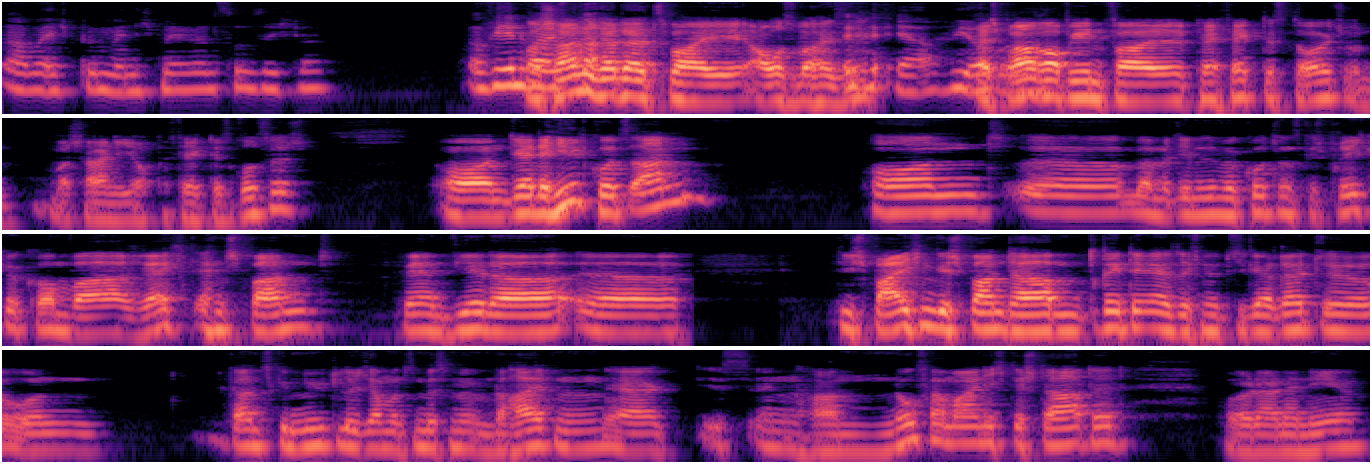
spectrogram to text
aber ich bin mir nicht mehr ganz so sicher. Auf jeden wahrscheinlich Fall. Wahrscheinlich hat er zwei Ausweise. ja, wie auch er sprach immer. auf jeden Fall perfektes Deutsch und wahrscheinlich auch perfektes Russisch. Und ja, der hielt kurz an und äh, mit dem sind wir kurz ins Gespräch gekommen, war recht entspannt, während wir da äh, die Speichen gespannt haben, drehte er sich eine Zigarette und ganz gemütlich, haben uns ein bisschen mit ihm unterhalten. Er ist in Hannover, meine ich, gestartet oder in der Nähe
